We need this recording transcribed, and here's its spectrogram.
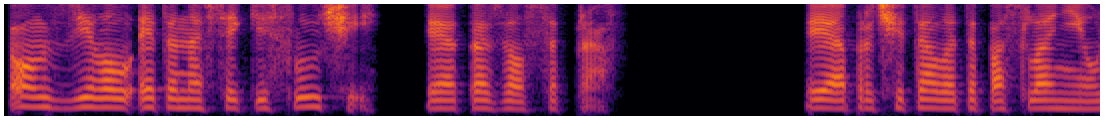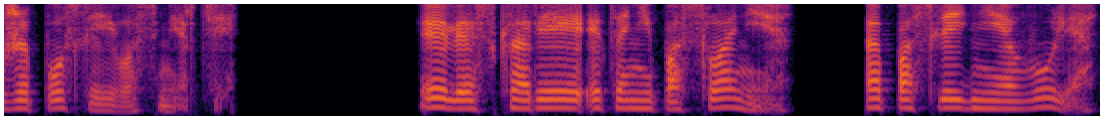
Он сделал это на всякий случай и оказался прав. Я прочитал это послание уже после его смерти. Или, скорее, это не послание, а последняя воля,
